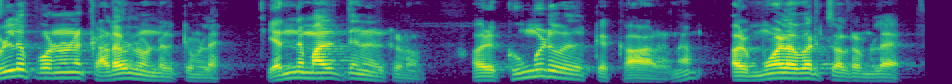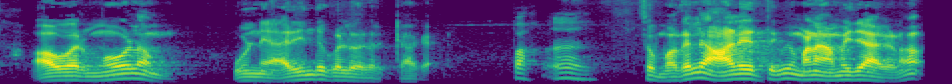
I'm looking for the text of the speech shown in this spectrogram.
உள்ளே போனோன்னா கடவுள் ஒன்று இருக்கும்ல. எந்த மதத்திനും இருக்கணும். அவரை கும்பிடுவதற்கு காரணம் அவர் மூலவர் சொல்கிறோம்ல அவர் மூலம் உன்னை அறிந்து கொள்வதற்காக. ஸோ முதல்ல ஆலயத்துக்கு போய் மன அமைதியாகணும்.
